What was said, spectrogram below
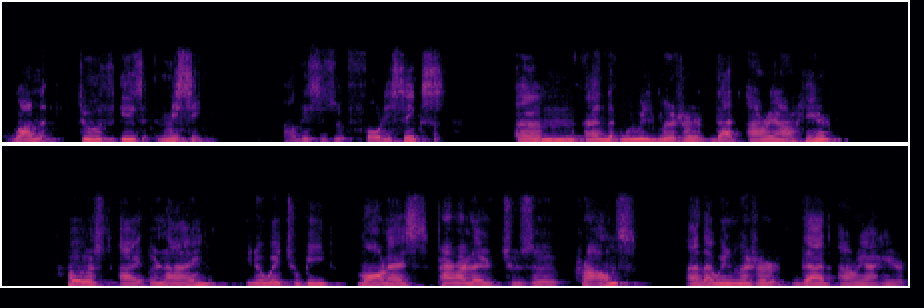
one tooth is missing. Now this is a 46. Um, and we will measure that area here. First, I align in a way to be more or less parallel to the crowns, and I will measure that area here.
